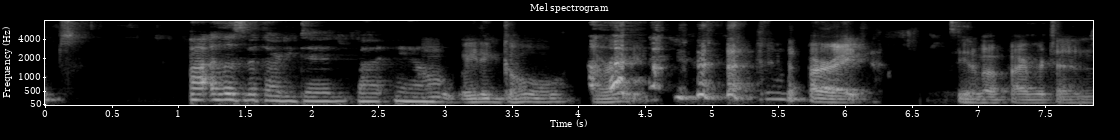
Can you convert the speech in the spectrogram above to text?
Oops. Uh, Elizabeth already did, but you know, Oh, way to go. All right. All right. See you in about five or ten.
